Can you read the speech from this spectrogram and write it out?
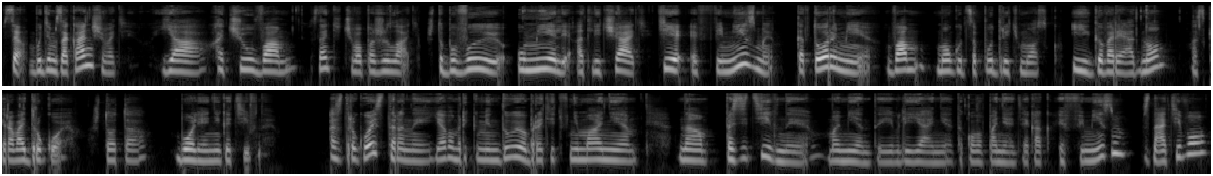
Все, будем заканчивать. Я хочу вам, знаете, чего пожелать? Чтобы вы умели отличать те эвфемизмы, которыми вам могут запудрить мозг. И, говоря одно, маскировать другое, что-то более негативное. А с другой стороны, я вам рекомендую обратить внимание на позитивные моменты и влияния такого понятия, как эвфемизм, знать его,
